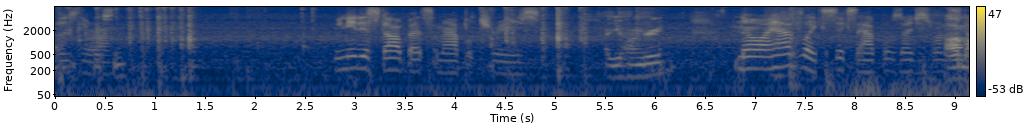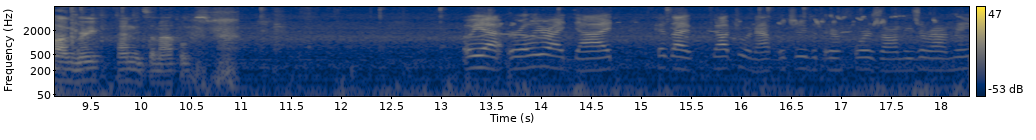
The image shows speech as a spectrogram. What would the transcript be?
Close the rock. Listen, We need to stop at some apple trees. are you hungry? No, I have like six apples. I just want to. I'm stop hungry. I need some apples. Oh yeah, earlier I died because I got to an apple tree, but there were four zombies around me,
